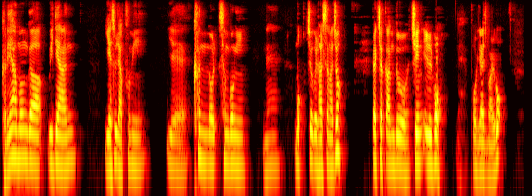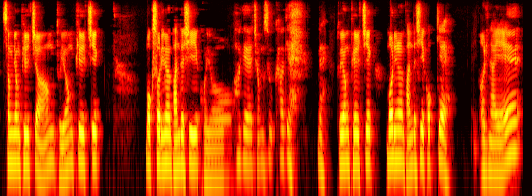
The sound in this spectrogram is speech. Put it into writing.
그래야 뭔가 위대한 예술 작품이 예, 큰 성공이 네, 목적을 달성하죠. 백척간두 진일보. 네, 포기하지 말고. 성령 필정 두영 필직 목소리는 반드시 고요하게 정숙하게. 네, 도영필직 머리는 반드시 곱게. 어린아이의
